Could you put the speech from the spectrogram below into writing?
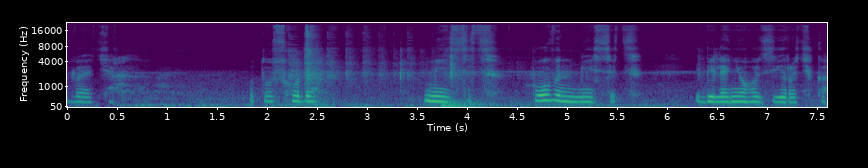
вечір. Ото сходить місяць, повен місяць, і біля нього зірочка.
